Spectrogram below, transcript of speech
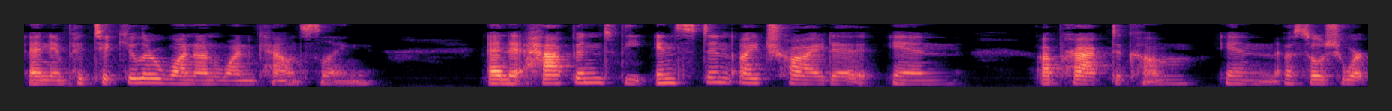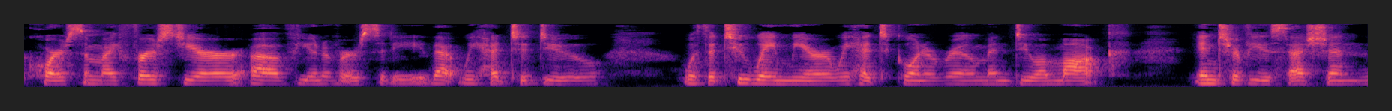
and in particular one-on-one counseling and it happened the instant i tried it in a practicum in a social work course in my first year of university that we had to do with a two-way mirror. We had to go in a room and do a mock interview session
